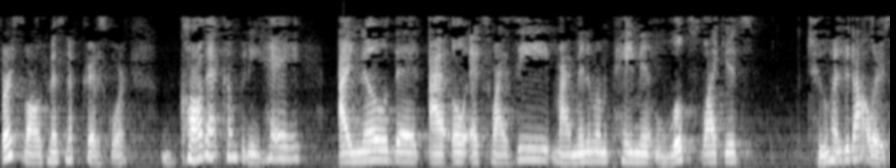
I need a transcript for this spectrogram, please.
first of all, it's messing up your credit score. Call that company. Hey, I know that I owe XYZ. My minimum payment looks like it's $200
